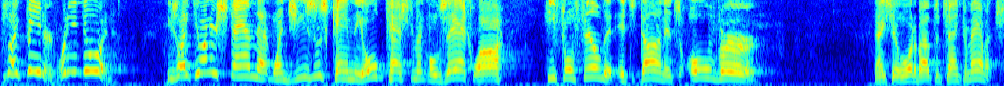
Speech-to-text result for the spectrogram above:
He's like, Peter, what are you doing? He's like, Do you understand that when Jesus came, the Old Testament Mosaic law, he fulfilled it. It's done. It's over. Now you say, well, what about the Ten Commandments?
